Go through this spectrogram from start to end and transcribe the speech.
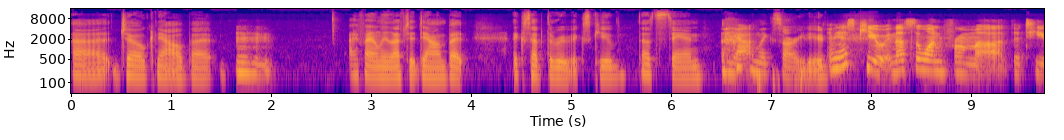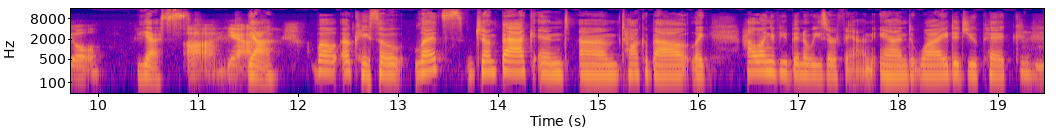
uh, joke now, but Mhm. I finally left it down. But except the Rubik's cube, that's staying. Yeah. I'm like, sorry, dude. I mean, it's cute, and that's the one from uh, the teal. Yes. Uh, yeah. yeah. Well, okay. So let's jump back and um, talk about like how long have you been a Weezer fan, and why did you pick Mm-hmm.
